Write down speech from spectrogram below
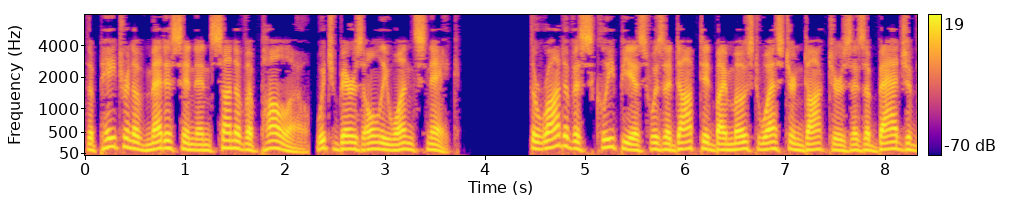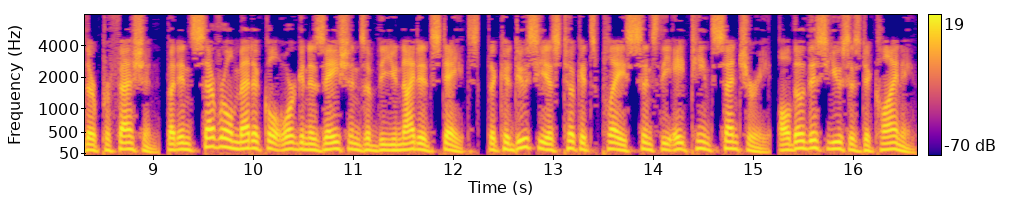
the patron of medicine and son of Apollo, which bears only one snake. The rod of Asclepius was adopted by most Western doctors as a badge of their profession, but in several medical organizations of the United States, the caduceus took its place since the 18th century, although this use is declining.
